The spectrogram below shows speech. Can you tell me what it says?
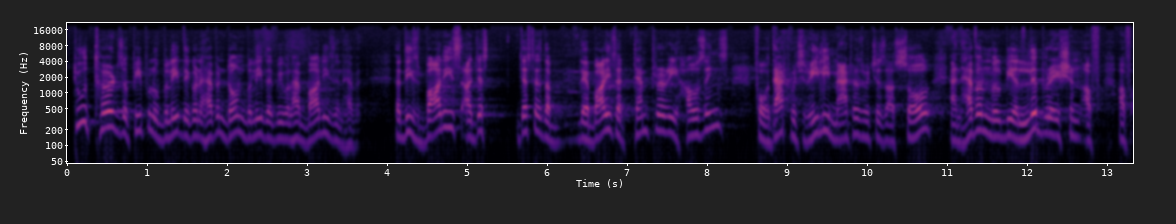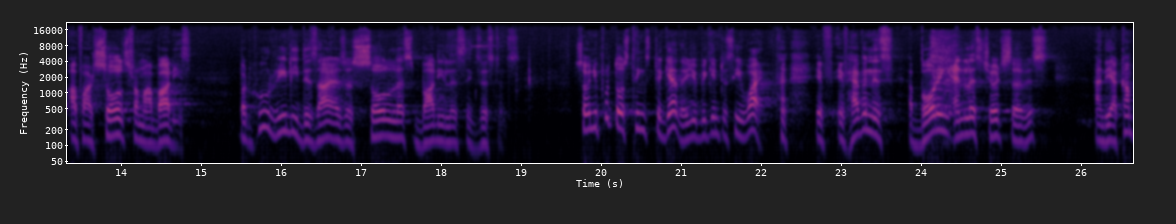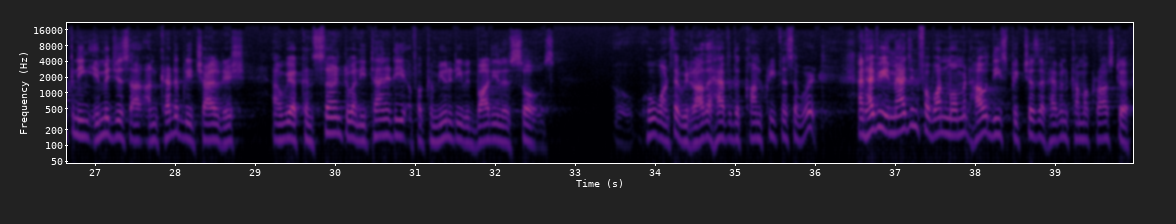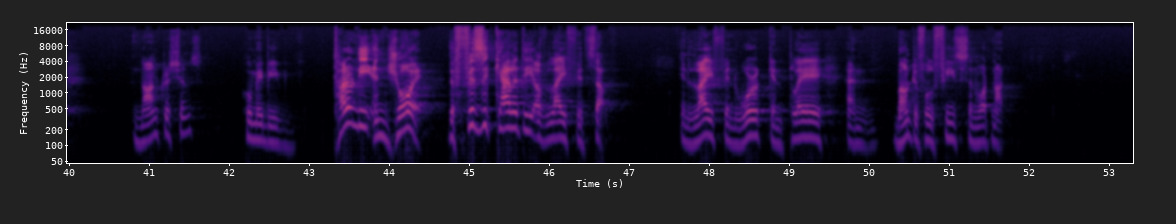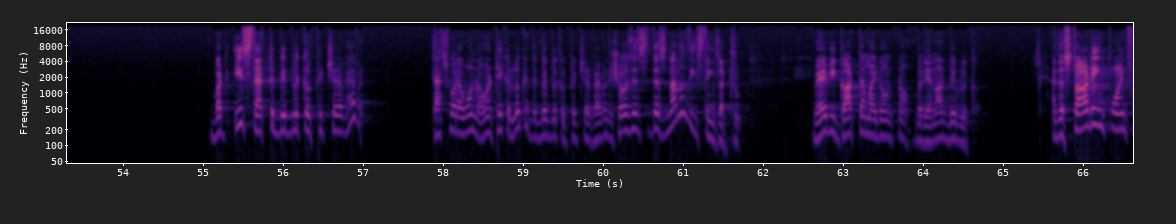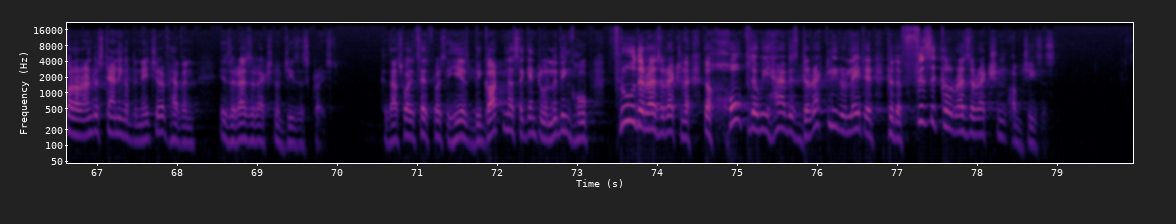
Two thirds of people who believe they're going to heaven don't believe that we will have bodies in heaven. That these bodies are just, just as the, their bodies are temporary housings for that which really matters, which is our soul, and heaven will be a liberation of, of, of our souls from our bodies. but who really desires a soulless, bodiless existence? So when you put those things together, you begin to see why. if, if heaven is a boring, endless church service, and the accompanying images are incredibly childish, and we are concerned to an eternity of a community with bodiless souls, who wants that? We'd rather have the concreteness of earth. And have you imagined for one moment how these pictures of heaven come across to non Christians who maybe thoroughly enjoy the physicality of life itself in life, in work, in play, and bountiful feasts and whatnot. But is that the biblical picture of heaven? That's what I want. I want to take a look at the biblical picture of heaven to show us there's none of these things are true. Where we got them, I don't know, but they are not biblical. And the starting point for our understanding of the nature of heaven is the resurrection of Jesus Christ. Because that's what it says first. He has begotten us again to a living hope through the resurrection. The hope that we have is directly related to the physical resurrection of Jesus.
